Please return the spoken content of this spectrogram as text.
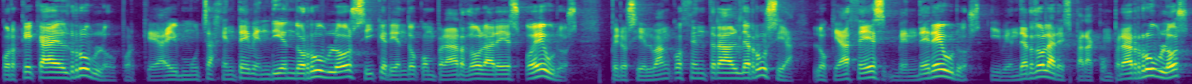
¿Por qué cae el rublo? Porque hay mucha gente vendiendo rublos y queriendo comprar dólares o euros. Pero si el Banco Central de Rusia lo que hace es vender euros y vender dólares para comprar rublos,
